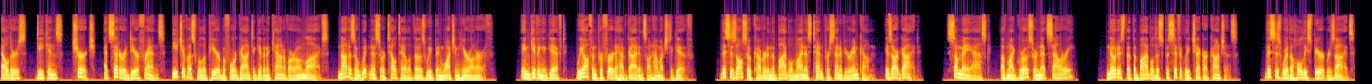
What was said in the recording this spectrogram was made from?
elders, deacons, church, etc. Dear friends, each of us will appear before God to give an account of our own lives, not as a witness or telltale of those we've been watching here on earth. In giving a gift, we often prefer to have guidance on how much to give. This is also covered in the Bible minus 10% of your income, is our guide. Some may ask, of my gross or net salary? Notice that the Bible does specifically check our conscience. This is where the Holy Spirit resides,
